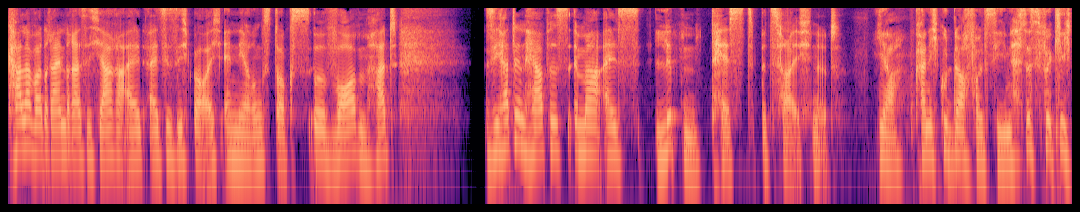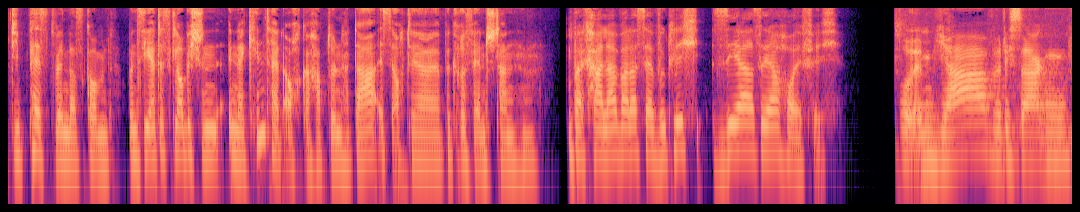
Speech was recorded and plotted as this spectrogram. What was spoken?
Carla war 33 Jahre alt, als sie sich bei euch Ernährungsdocs beworben hat. Sie hat den Herpes immer als Lippenpest bezeichnet. Ja, kann ich gut nachvollziehen. Es ist wirklich die Pest, wenn das kommt. Und sie hat es, glaube ich, schon in der Kindheit auch gehabt und da ist auch der Begriff entstanden. Bei Carla war das ja wirklich sehr, sehr häufig. So im Jahr würde ich sagen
